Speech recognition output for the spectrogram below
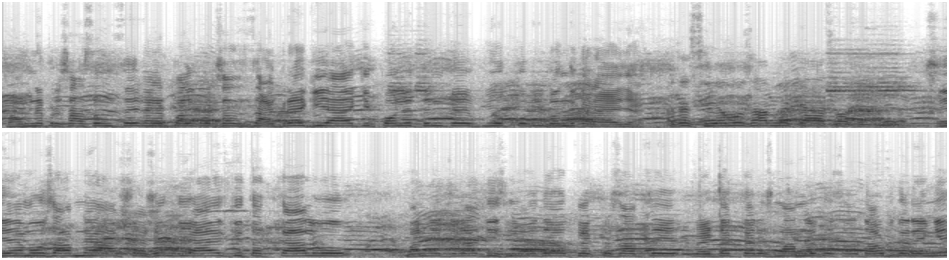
तो हमने प्रशासन से नगर पालिका प्रशासन से आग्रह किया है कि पॉलीथिन के उपयोग को भी बंद कराया जाए। अच्छा सीएमओ साहब ने क्या आश्वासन दिया? सीएमओ साहब ने आश्वासन दिया है कि तत्काल वो माननीय जिलाधीश महोदय और कलेक्टर साहब से बैठक कर इस मामले को सॉर्ट आउट करेंगे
